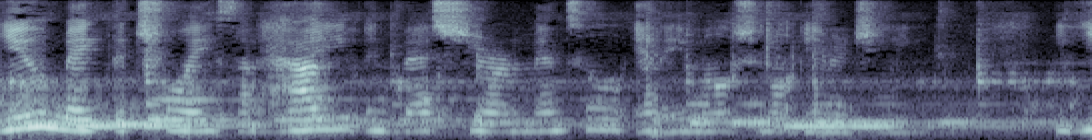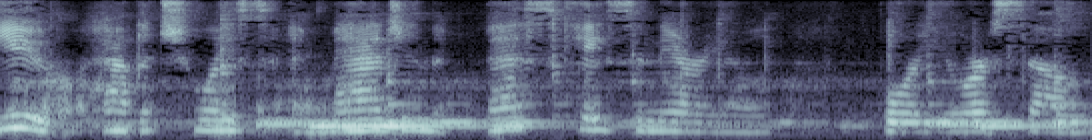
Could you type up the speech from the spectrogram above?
You make the choice on how you invest your mental and emotional energy. You have the choice to imagine the best case scenario for yourself.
